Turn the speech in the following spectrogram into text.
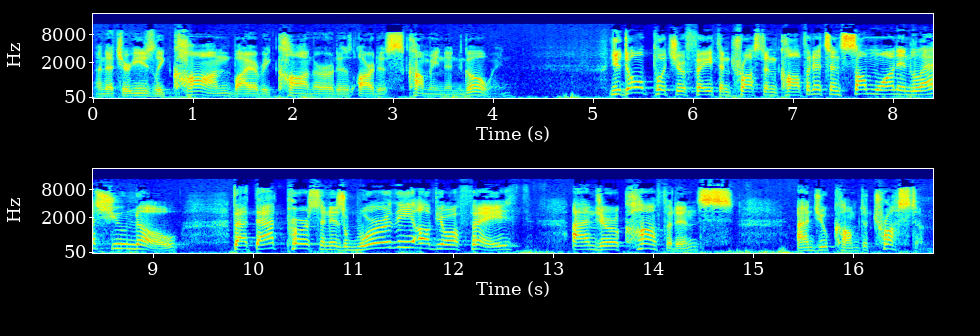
and that you're easily conned by every con artist coming and going. You don't put your faith and trust and confidence in someone unless you know that that person is worthy of your faith and your confidence, and you come to trust him.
